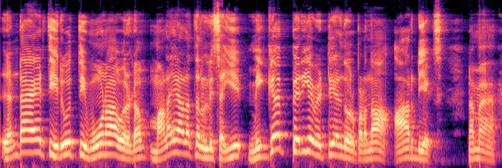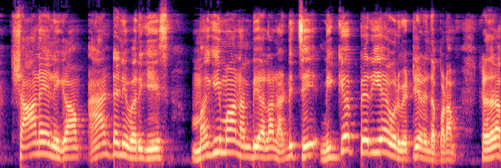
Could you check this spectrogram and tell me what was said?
ரெண்டாயிரத்தி இருபத்தி மூணாவது வருடம் மலையாளத்தில் ரிலீஸ் ஆகி மிகப்பெரிய வெற்றி அடைந்த ஒரு படம் தான் ஆர்டிஎக்ஸ் நம்ம ஷானே நிகாம் ஆண்டனி வர்கீஸ் மகிமா நம்பியாலாம் நடித்து மிகப்பெரிய ஒரு வெற்றி அடைந்த படம். கிட்டத்தட்ட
